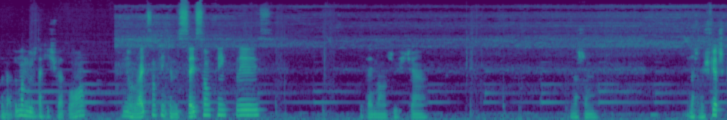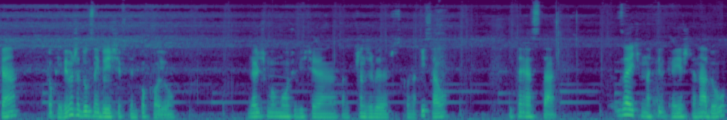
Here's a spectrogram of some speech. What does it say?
Dobra, tu mamy już takie światło. No, write something, can you say something, please? Tutaj mam oczywiście naszą naszą świeczkę. Okej, wiemy, że duch znajduje się w tym pokoju. Daliśmy mu oczywiście tam sprzęt, żeby wszystko napisał. I teraz tak. Zejdźmy na chwilkę jeszcze na dół.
